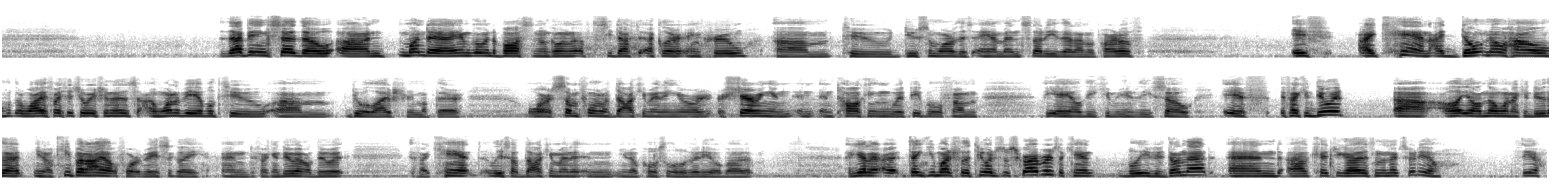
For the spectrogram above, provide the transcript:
That being said, though, on Monday I am going to Boston. I'm going up to see Dr. Eichler and crew um, to do some more of this AMN study that I'm a part of. If I can, I don't know how the Wi-Fi situation is. I want to be able to um, do a live stream up there or some form of documenting or, or sharing and, and, and, talking with people from the ALD community. So if if I can do it, uh, I'll let y'all know when I can do that. You know, keep an eye out for it basically. And if I can do it, I'll do it. If I can't, at least I'll document it and you know post a little video about it. Again, I thank you much for the 200 subscribers. I can't believe you've done that. And I'll catch you guys in the next video. See ya.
